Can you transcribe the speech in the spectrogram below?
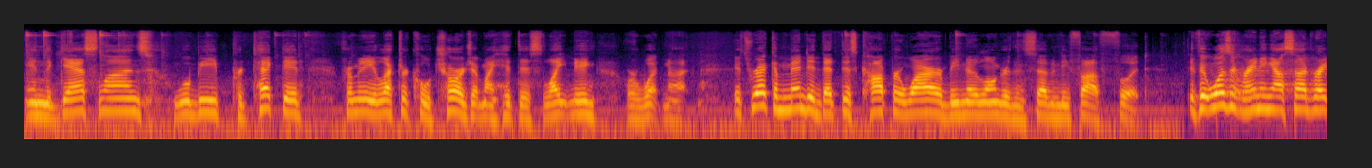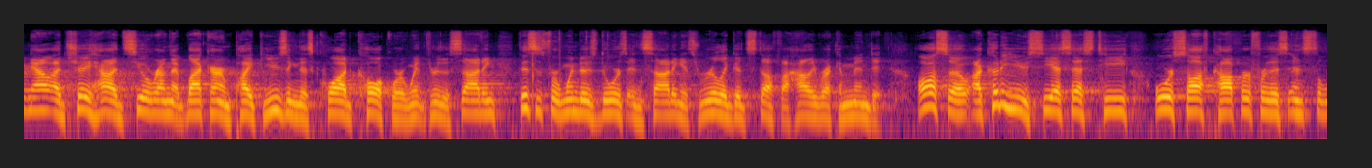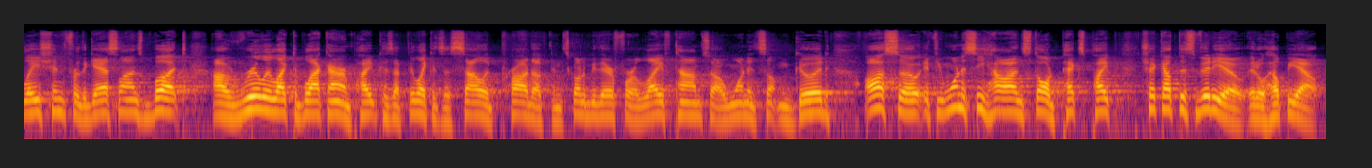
and the gas lines will be protected from any electrical charge that might hit this lightning or whatnot. It's recommended that this copper wire be no longer than 75 foot. If it wasn't raining outside right now, I'd show you how I'd seal around that black iron pipe using this quad caulk where it went through the siding. This is for windows, doors, and siding. It's really good stuff. I highly recommend it. Also, I could have used CSST or soft copper for this installation for the gas lines, but I really like the black iron pipe because I feel like it's a solid product and it's going to be there for a lifetime, so I wanted something good. Also, if you want to see how I installed PEX pipe, check out this video. It'll help you out.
